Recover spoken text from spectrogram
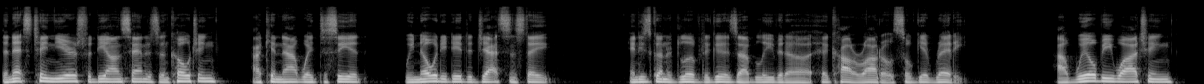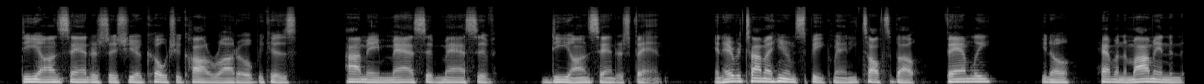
the next 10 years for Deion Sanders in coaching, I cannot wait to see it. We know what he did to Jackson State, and he's going to deliver the goods, I believe, at, uh, at Colorado. So get ready. I will be watching Deion Sanders this year coach at Colorado because I'm a massive, massive Deion Sanders fan. And every time I hear him speak, man, he talks about family, you know, having a mommy and,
